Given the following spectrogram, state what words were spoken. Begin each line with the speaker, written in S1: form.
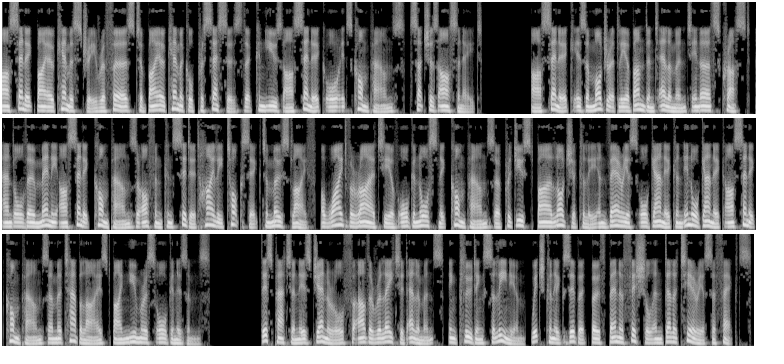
S1: Arsenic biochemistry refers to biochemical processes that can use arsenic or its compounds, such as arsenate. Arsenic is a moderately abundant element in Earth's crust, and although many arsenic compounds are often considered highly toxic to most life, a wide variety of organorsenic compounds are produced biologically and various organic and inorganic arsenic compounds are metabolized by numerous organisms. This pattern is general for other related elements, including selenium, which can exhibit both beneficial and deleterious effects.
